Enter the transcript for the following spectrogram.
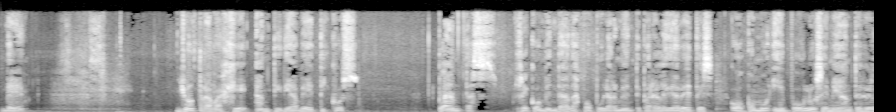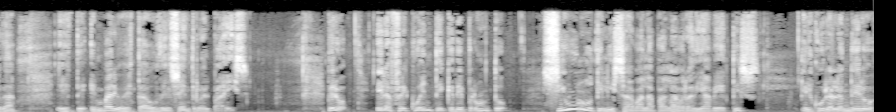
Ven, yo trabajé antidiabéticos, plantas recomendadas popularmente para la diabetes o como hipoglucemiantes, ¿verdad? Este, en varios estados del centro del país. Pero era frecuente que de pronto, si uno utilizaba la palabra diabetes, el curandero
